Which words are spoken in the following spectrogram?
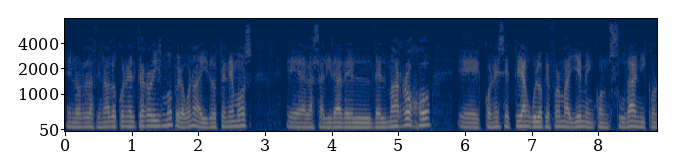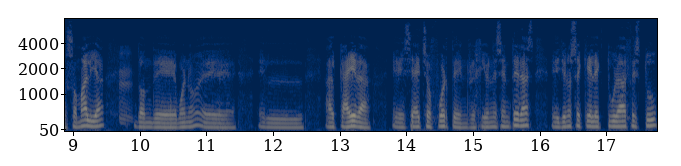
en lo relacionado con el terrorismo, pero bueno, ahí lo tenemos a la salida del, del Mar Rojo, eh, con ese triángulo que forma Yemen con Sudán y con Somalia, mm. donde bueno eh, el Al Qaeda eh, se ha hecho fuerte en regiones enteras. yo no sé qué lectura haces tú,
